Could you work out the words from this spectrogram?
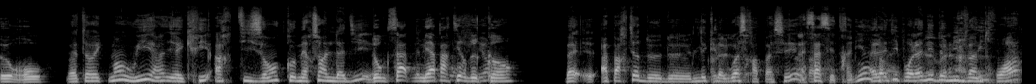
euros Bah, théoriquement, oui, hein, il y a écrit artisan, commerçant, elle l'a dit. Donc ça, mais à partir de quand? Bah, À partir de, de dès que la loi sera passée. Ah, Ça, c'est très bien. Elle a dit pour l'année 2023.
